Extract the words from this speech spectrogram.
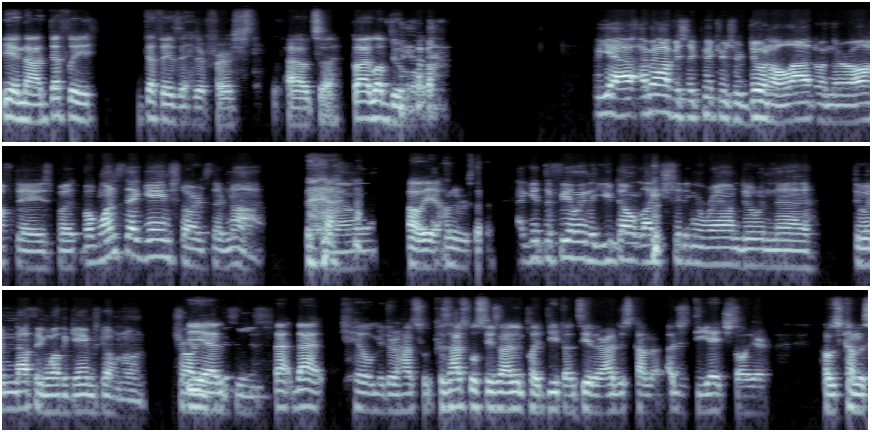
yeah, no, nah, definitely, definitely as a hitter first, I would say. But I love doing both. yeah, I mean, obviously, pitchers are doing a lot on their off days, but but once that game starts, they're not. You know? oh yeah, hundred percent. I get the feeling that you don't like sitting around doing uh, doing nothing while the game's going on yeah, that that killed me during high school because high school season I didn't play defense either. I just kind of I just DH'd all year. I was kind of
